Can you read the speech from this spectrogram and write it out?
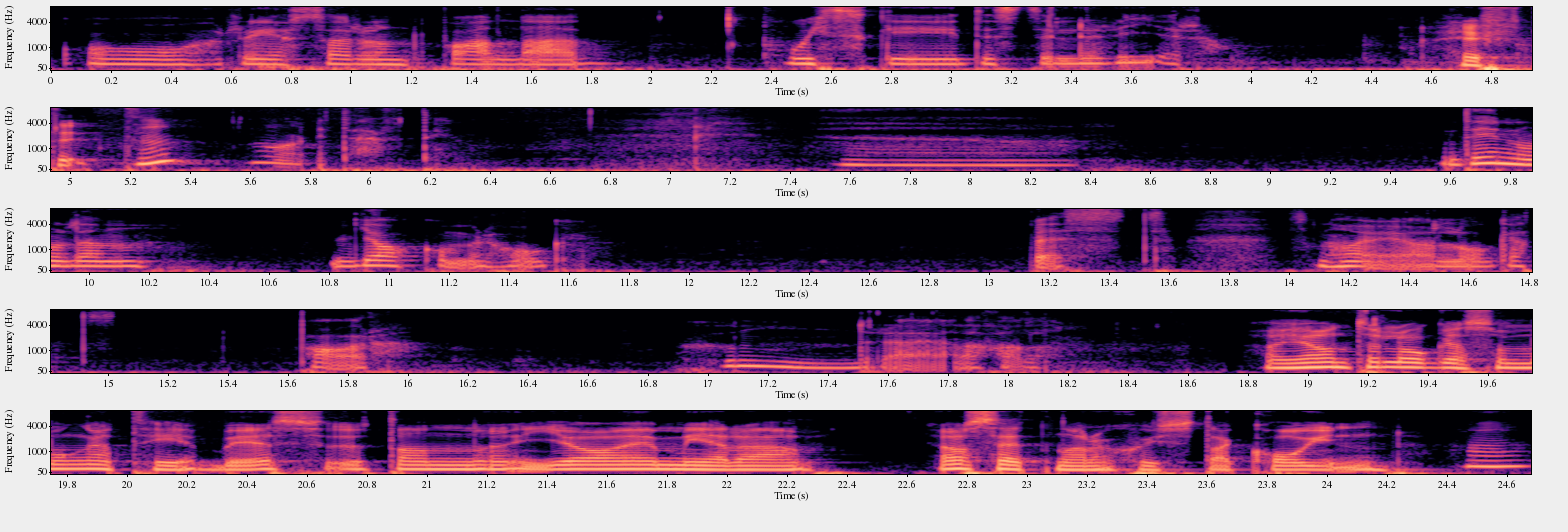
Och resa runt på alla whiskydestillerier. Häftigt. Mm, var lite häftigt. Eh, det är nog den jag kommer ihåg bäst. Sen har jag loggat ett par hundra i alla fall. Ja, jag har inte loggat så många TBs. Utan jag är mera... Jag har sett några schyssta coin. Mm.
